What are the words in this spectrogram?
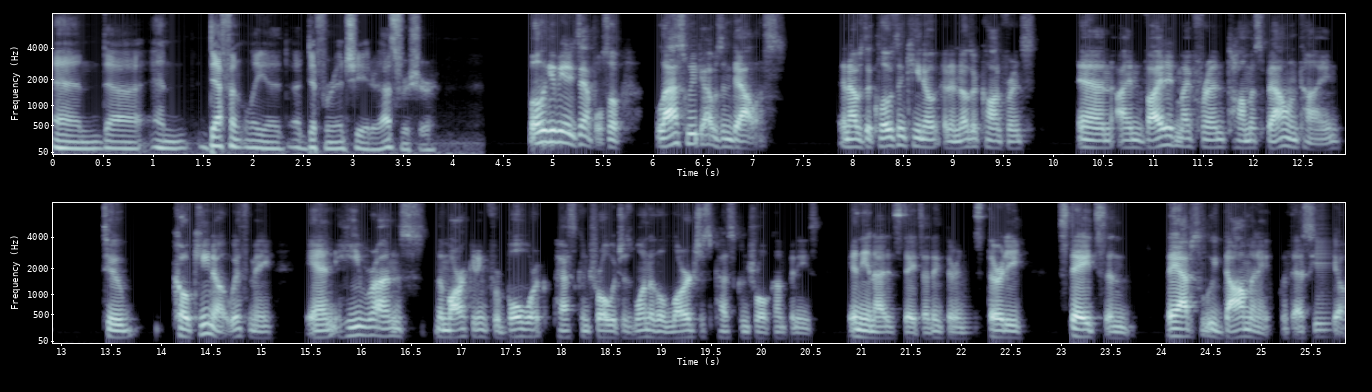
and uh, and definitely a, a differentiator. That's for sure. Well, I'll give you an example. So last week I was in Dallas and I was the closing keynote at another conference. And I invited my friend Thomas Ballantyne to co keynote with me. And he runs the marketing for Bulwark Pest Control, which is one of the largest pest control companies in the United States. I think they're in 30 states and they absolutely dominate with SEO.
